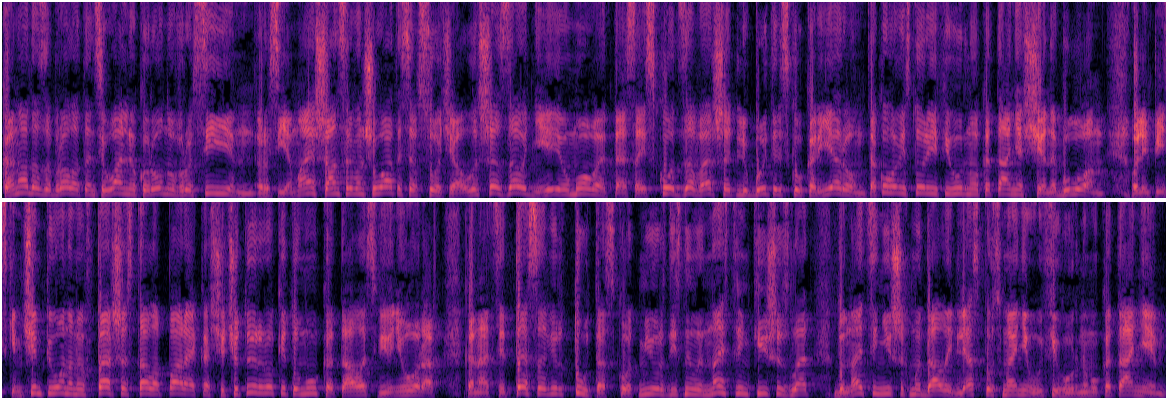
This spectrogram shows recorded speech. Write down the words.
Канада забрала танцювальну корону в Росії. Росія має шанс реваншуватися в Сочі, але лише за однієї умови. Теса і Скотт завершать любительську кар'єру. Такого в історії фігурного катання ще не було. Олімпійським чемпіонами вперше стала пара, яка ще 4 роки тому каталась в юніорах. Канадці Теса Вірту та Скотт Мюр здійснили найстрімкіший злет до найцінніших медалей для спортсменів у фігурному катанні.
